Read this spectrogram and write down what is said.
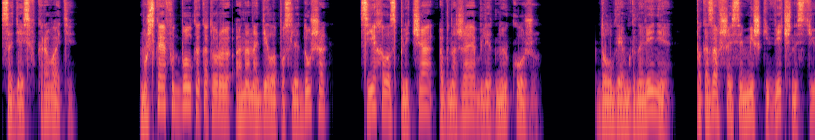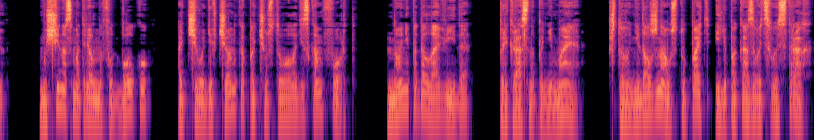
садясь в кровати. Мужская футболка, которую она надела после душа, съехала с плеча, обнажая бледную кожу. Долгое мгновение, показавшееся Мишке вечностью, мужчина смотрел на футболку, отчего девчонка почувствовала дискомфорт, но не подала вида, прекрасно понимая, что не должна уступать или показывать свой страх,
